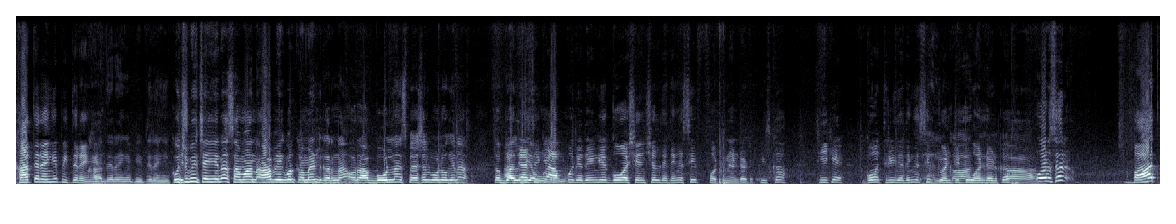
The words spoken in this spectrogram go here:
खाते रहेंगे पीते रहेंगे। खाते रहेंगे पीते रहेंगे। कुछ भी चाहिए ना सामान आप एक बार कमेंट करना और आप बोलना स्पेशल बोलोगे ना तब जल्दी जैसे कि आपको दे देंगे गो असेंशियल दे देंगे सिर्फ़ फोर्टीन हंड्रेड रुपीज़ का। ठीक है गो थ्री दे देंगे सिर्फ़ ट्वेंटी टू हंड्रेड का। और सर बात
